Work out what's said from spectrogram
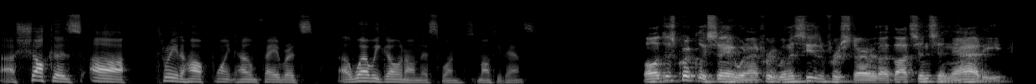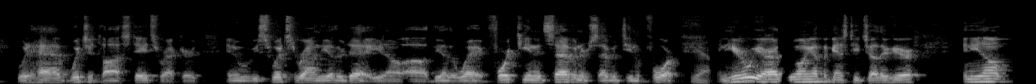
Uh, shockers are three and a half point home favorites. Uh, where are we going on this one, Smarty Pants? Well, I'll just quickly say when I first, when the season first started, I thought Cincinnati would have Wichita State's record, and it would be switched around the other day, you know, uh, the other way, fourteen and seven or seventeen and four. Yeah. And here we are going up against each other here, and you know,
